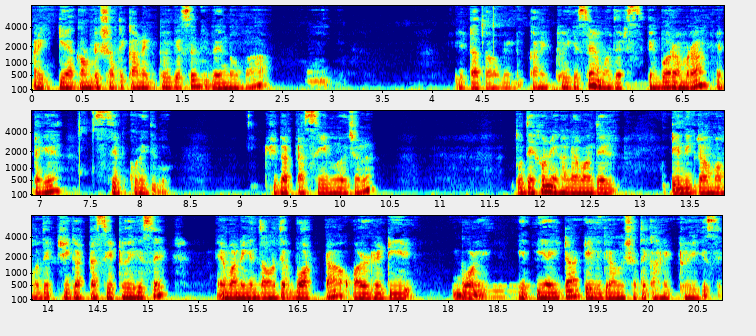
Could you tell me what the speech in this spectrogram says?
আরেকটি অ্যাকাউন্টের সাথে কানেক্ট হয়ে গেছে ভেনোভা এটা তাহলে কানেক্ট হয়ে গেছে, আমাদের এবার আমরা এটাকে সেভ করে দিব। ট্রিগারটা সেভ হয়ে যাবে। তো দেখুন, এখানে আমাদের টেলিগ্রাম আমাদের ট্রিগারটা সেট হয়ে গেছে। এর মানে কিন্তু আমাদের বটটা অলরেডি এপিআইটা টেলিগ্রামের সাথে কানেক্ট হয়ে গেছে।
